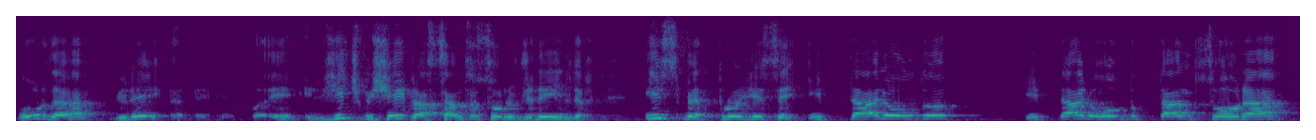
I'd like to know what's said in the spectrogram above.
burada Güney e, e, hiçbir şey rastlantı sonucu değildir. İsmet projesi iptal oldu. İptal olduktan sonra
